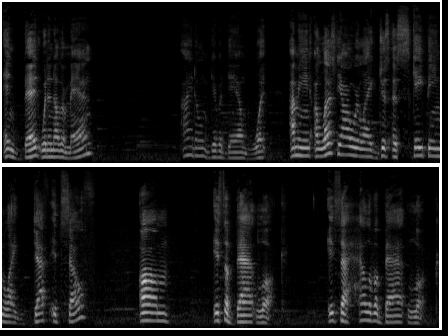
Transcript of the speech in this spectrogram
in bed with another man, I don't give a damn what. I mean, unless y'all were like just escaping like death itself, um, it's a bad look. It's a hell of a bad look.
